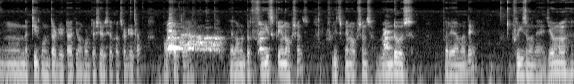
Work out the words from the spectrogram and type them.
नक्की कोणता डेटा किंवा कोणत्या शीर्षकाचा डेटा वापरता येईल. याला म्हणतात freeze pane options freeze pane options windows पर्यायामध्ये फ्रीजमध्ये आहे. जेव्हा मला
